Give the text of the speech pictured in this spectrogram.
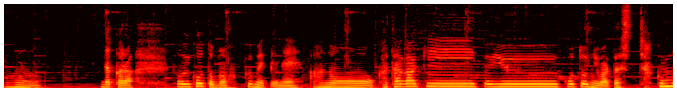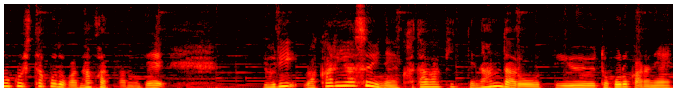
うんだからそういうことも含めてね、あの肩書きということに私着目したことがなかったので、より分かりやすいね、肩書きって何だろうっていうところからね、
